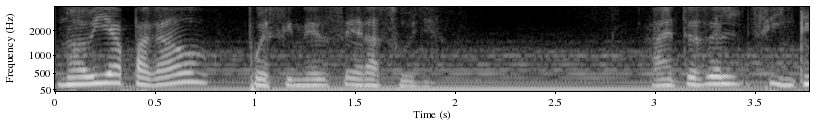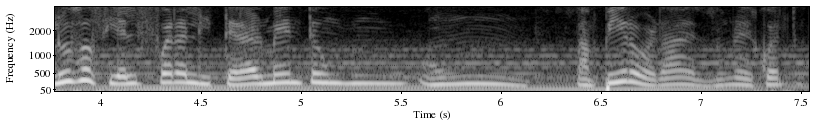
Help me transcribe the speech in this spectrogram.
No había pagado, pues Inés era suya. Ah, entonces, él- incluso si él fuera literalmente un, un vampiro, ¿verdad? El nombre del cuento,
